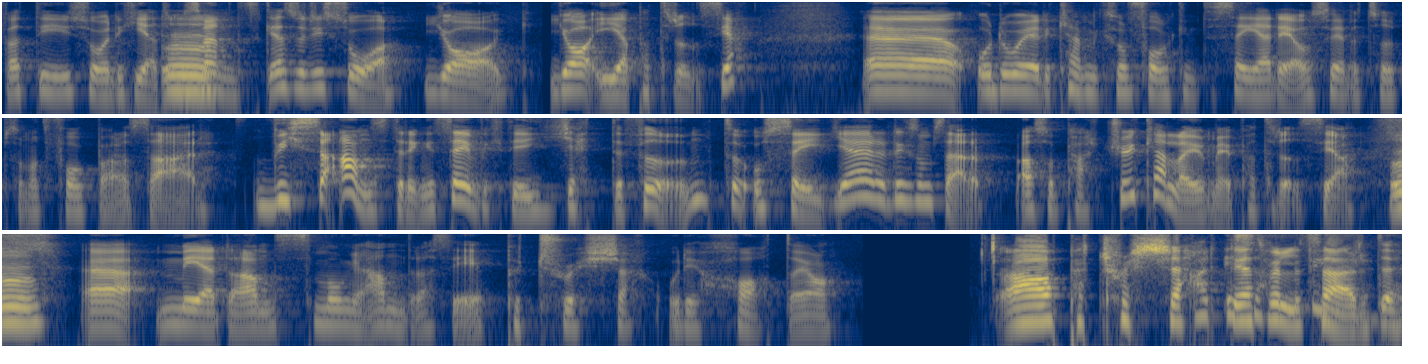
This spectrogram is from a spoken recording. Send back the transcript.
För att det är ju så det heter på Mm. svenska, så det är så jag, jag är Patricia. Eh, och då är det, kan liksom folk inte säga det och så är det typ som att folk bara så här. Vissa anstränger sig, vilket är jättefint, och säger liksom så här, alltså Patrick kallar ju mig Patricia. Mm. Eh, medans många andra säger Patricia, och det hatar jag. Ja, Patricia. Ja, det är det är ett så väldigt så här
